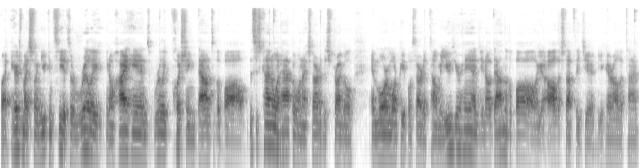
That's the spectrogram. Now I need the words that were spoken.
but here's my swing. You can see it's a really, you know, high hands, really pushing down to the ball. This is kind of what happened when I started to struggle, and more and more people started to tell me, use your hands, you know, down to the ball, you know, all the stuff that you you hear all the time.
